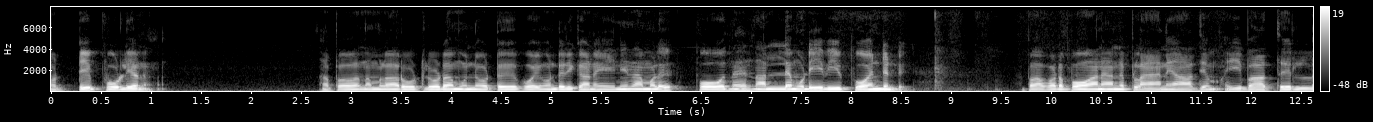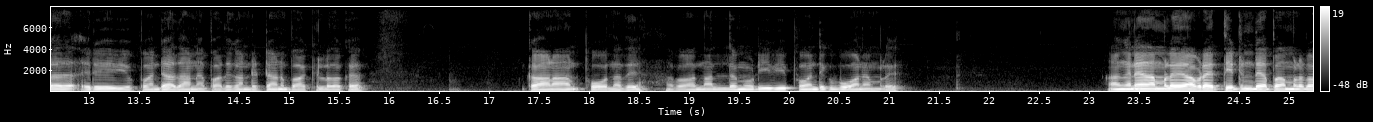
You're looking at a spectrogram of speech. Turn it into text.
അടിപൊളിയാണ്. അപ്പോൾ നമ്മൾ ആ റൂട്ടിലൂടെ മുന്നോട്ട് പോയിക്കൊണ്ടിരിക്കുകയാണ് ഇനി നമ്മൾ പോകുന്നത് നല്ലമുടി വ്യൂ പോയിന്റ് ഉണ്ട്. അപ്പോൾ അവിടെ പോകാനാണ് പ്ലാൻ ആദ്യം ഈ ഭാഗത്തുള്ള ഒരു വ്യൂ പോയിന്റ് അതാണ്. അപ്പോൾ അത് കണ്ടിട്ടാണ് ബാക്കിയുള്ളതൊക്കെ കാണാൻ പോകുന്നത്. അപ്പോൾ നല്ല മുടി വ്യൂ പോയിന്റേക്ക് പോകാൻ നമ്മൾ അങ്ങനെ നമ്മൾ അവിടെ എത്തിയിട്ടുണ്ട്. അപ്പോൾ നമ്മളുടെ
